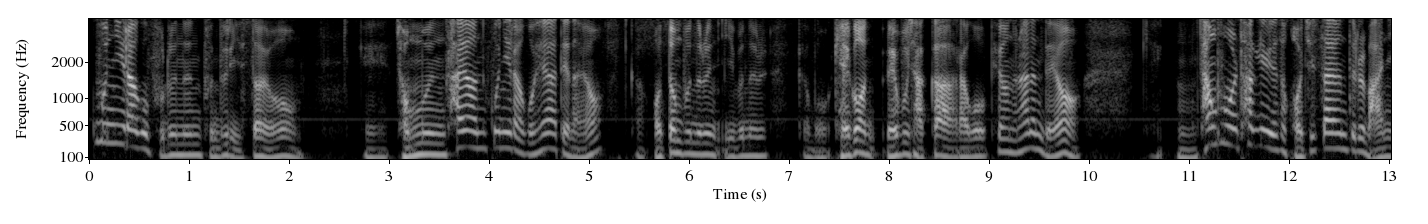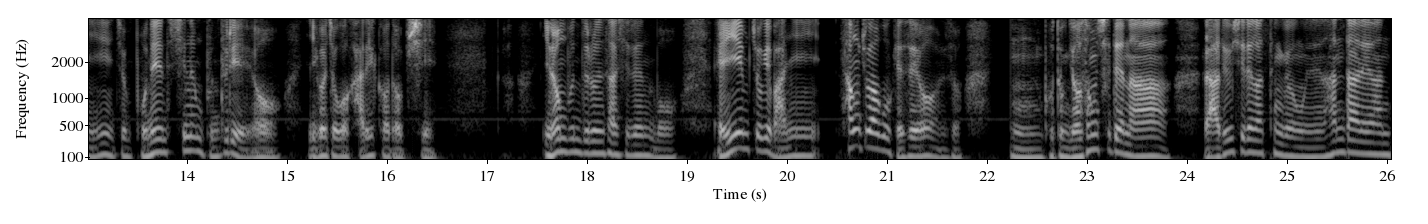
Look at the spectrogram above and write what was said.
꾼이라고 부르는 분들이 있어요. 예, 전문 사연꾼이라고 해야 되나요? 그러니까 어떤 분들은 이분을 그러니까 뭐 개건 외부 작가라고 표현을 하는데요. 음, 상품을 타기 위해서 거짓 사연들을 많이 좀 보내시는 분들이에요. 이거저거 가릴 것 없이. 그러니까 이런 분들은 사실은 뭐 AM 쪽에 많이 상주하고 계세요. 그래서 음, 보통 여성 시대나 라디오 시대 같은 경우는 한 달에 한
